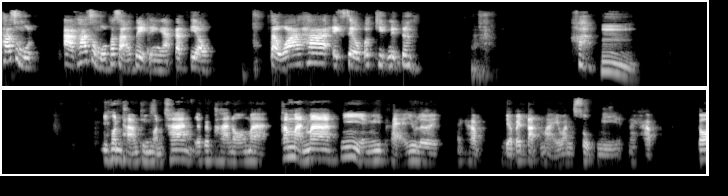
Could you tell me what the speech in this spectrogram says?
ถ้าสมมติอ่าถ้าสมมติภาษาอังกฤษอย่างเงี้ยแป๊บเดียว แต่ว่าถ้า Excel ก็คิดนิดนึงค่ะ อืม มีคนถามถึงหมอนข้างเลยไปพาน้องมาทำหมันมานี่ยังมีแผลอยู่เลยนะครับ เดี๋ยวไปตัดไหมวันศุกร์นี้นะครับ ก็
